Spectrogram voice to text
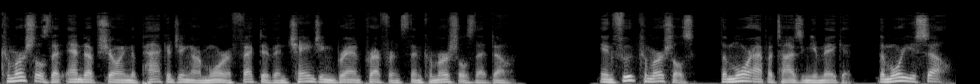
Commercials that end up showing the packaging are more effective in changing brand preference than commercials that don't. In food commercials, the more appetizing you make it, the more you sell.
